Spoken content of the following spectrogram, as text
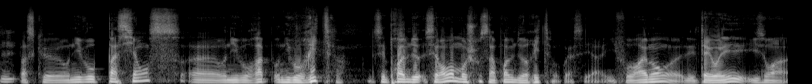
Mm. Parce que au niveau patience, euh, au niveau rap, au niveau rythme, c'est problème de, c'est vraiment, moi je trouve, c'est un problème de rythme, quoi. Il faut vraiment, euh, les Taïwanais, ils ont, un,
